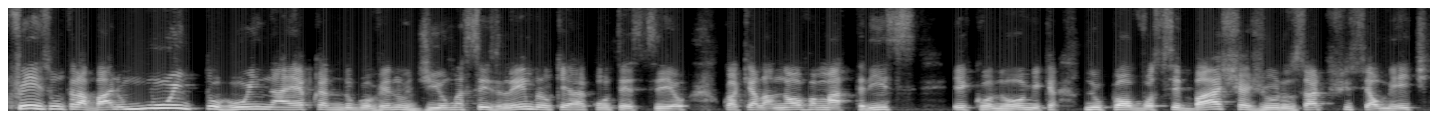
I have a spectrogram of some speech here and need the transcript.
fez um trabalho muito ruim na época do governo Dilma. Vocês lembram o que aconteceu com aquela nova matriz econômica, no qual você baixa juros artificialmente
